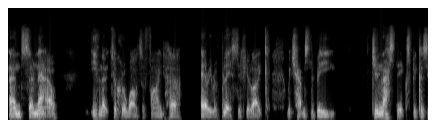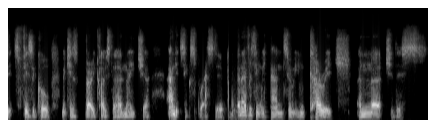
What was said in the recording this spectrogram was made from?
And so now, even though it took her a while to find her area of bliss, if you like, which happens to be gymnastics because it's physical, which is very close to her nature, and it's expressive, and everything we can to encourage and nurture this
